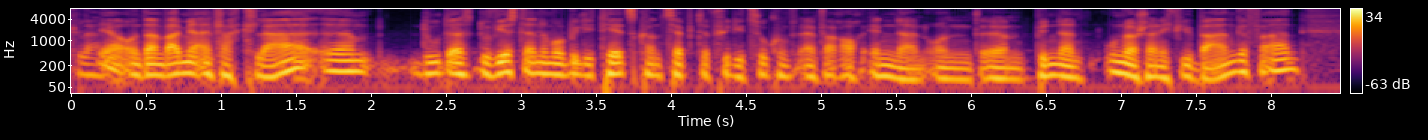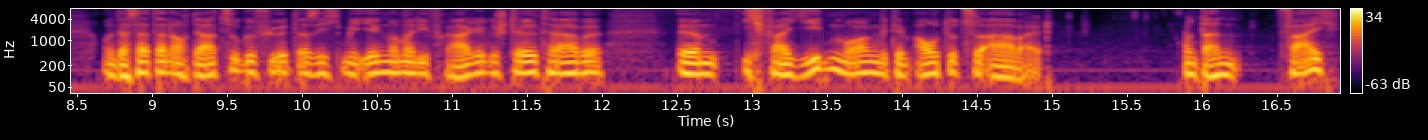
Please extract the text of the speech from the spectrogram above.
klar. Ja, und dann war mir einfach klar, ähm, du, das, du wirst deine Mobilitätskonzepte für die Zukunft einfach auch ändern. Und ähm, bin dann unwahrscheinlich viel Bahn gefahren. Und das hat dann auch dazu geführt, dass ich mir irgendwann mal die Frage gestellt habe, ähm, ich fahre jeden Morgen mit dem Auto zur Arbeit. Und dann fahre ich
